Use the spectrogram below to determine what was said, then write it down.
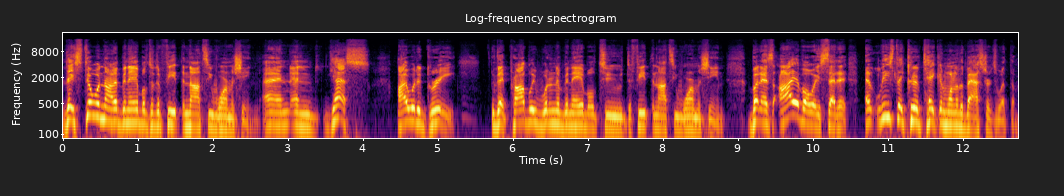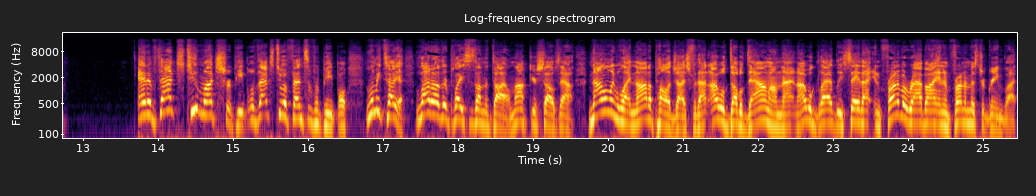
they still would not have been able to defeat the Nazi war machine. And and yes, I would agree." They probably wouldn't have been able to defeat the Nazi war machine. But as I have always said it, at least they could have taken one of the bastards with them. And if that's too much for people, if that's too offensive for people, let me tell you, a lot of other places on the dial, knock yourselves out. Not only will I not apologize for that, I will double down on that, and I will gladly say that in front of a rabbi and in front of Mr. Greenblatt,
